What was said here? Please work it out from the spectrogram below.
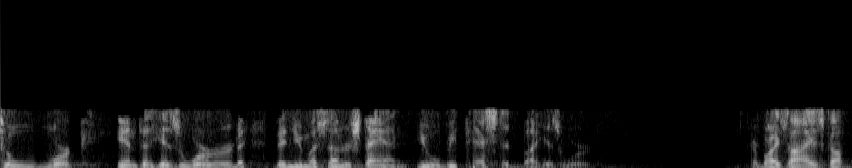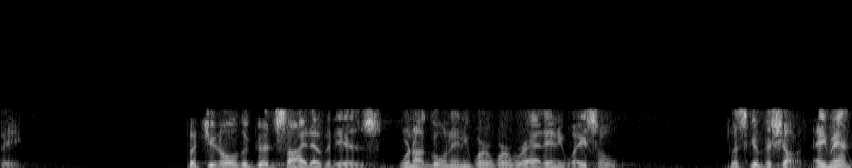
to work into His Word, then you must understand you will be tested by His Word. Everybody's eyes got big. But you know, the good side of it is we're not going anywhere where we're at anyway, so let's give it a shot. Amen?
